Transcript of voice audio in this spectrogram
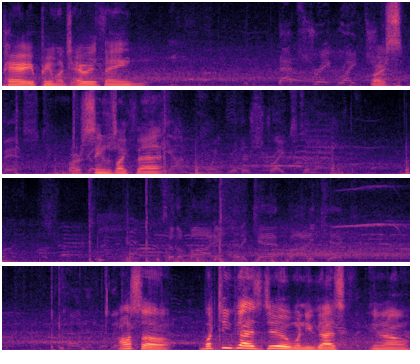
parry pretty much everything, right Or or seems like that. Also, what do you guys do when you guys, you know,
